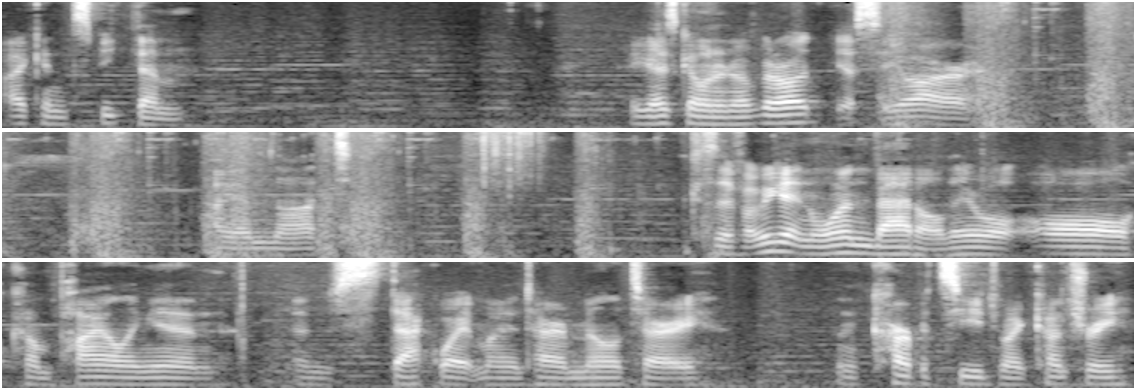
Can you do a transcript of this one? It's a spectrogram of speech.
I can speak them. Are you guys going to Novgorod? Yes, you are. I am not. Because if we get in one battle, they will all come piling in and stack wipe my entire military and carpet siege my country.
